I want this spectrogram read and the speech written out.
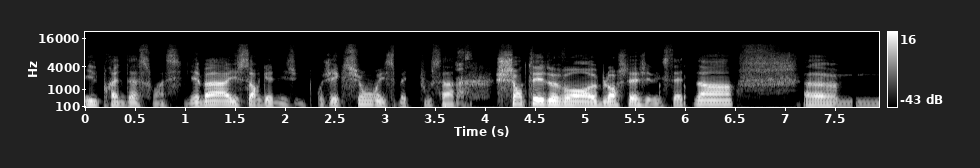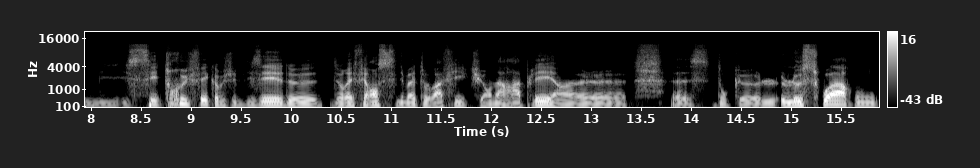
Ils prennent d'assaut un cinéma. Ils s'organisent une projection. Ils se mettent tous à chanter devant Blanche-Neige et les Sept Nains. C'est truffé, comme je le disais, de, références cinématographiques, tu en as rappelé. hein, euh, euh, donc le soir où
